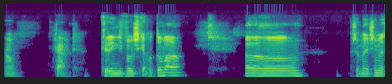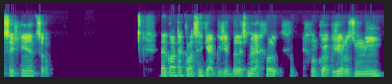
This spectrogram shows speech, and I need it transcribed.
No, tak. Cringe vložka hotová. Uh, přemýšlíme se ještě něco. Taková ta klasika, jakože byli jsme na chvil, chvilku jakože rozumný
